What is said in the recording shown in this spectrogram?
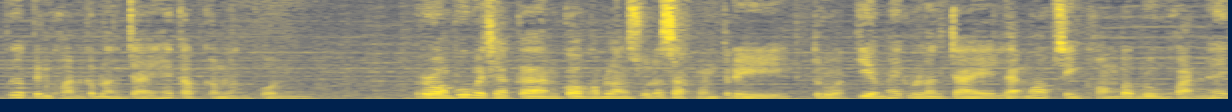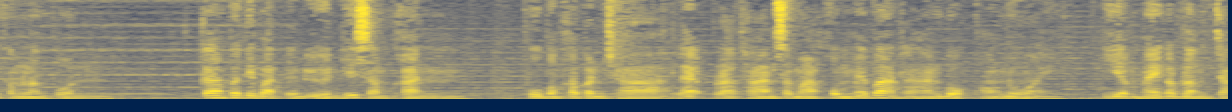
เพื่อเป็นขวัญกำลังใจให้กับกำลังพลรองผู้บัญชาการกองกำลังสุรศักดิ์มนตรี ตรวจเยี่ยมให้กำลังใจและมอบสิ่งของบำรุงขวัญให้กำลังพลการปฏิบัติอื่น ๆ ที่สำคัญ ผู้บังคับบัญชา และประธานสมาคมแม่บ้านทหารบกของหน่วย เยี่ยมให้กำลังใจ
